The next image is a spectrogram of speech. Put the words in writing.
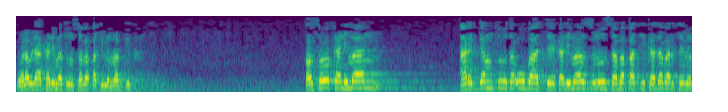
ولولا كلمة سبقت من ربك. osoo kalimaan argamtuu ta'uu baatte kalimaan sunuu sabaqati ka dabarte min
